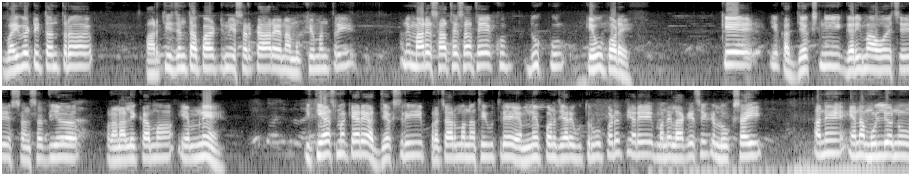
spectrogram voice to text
વહીવટીતંત્ર, ભારતીય જનતા પાર્ટીની સરકાર, એના મુખ્યમંત્રી અને મારે સાથે સાથે ખૂબ દુઃખ કહેવું પડે કે એક અધ્યક્ષની ગરિમા હોય છે સંસદીય પ્રણાલિકામાં એમને ઇતિહાસમાં ક્યારે અધ્યક્ષશ્રી પ્રચારમાં નથી ઉતર્યા, એમને પણ જ્યારે ઉતરવું પડે ત્યારે મને લાગે છે કે લોકશાહી અને એના મૂલ્યોનું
